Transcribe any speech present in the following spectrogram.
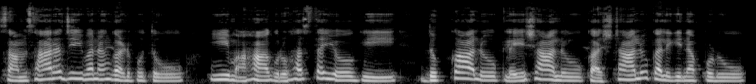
సంసార జీవనం గడుపుతూ ఈ మహాగృహస్థ యోగి దుఃఖాలు క్లేశాలు కష్టాలు కలిగినప్పుడు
